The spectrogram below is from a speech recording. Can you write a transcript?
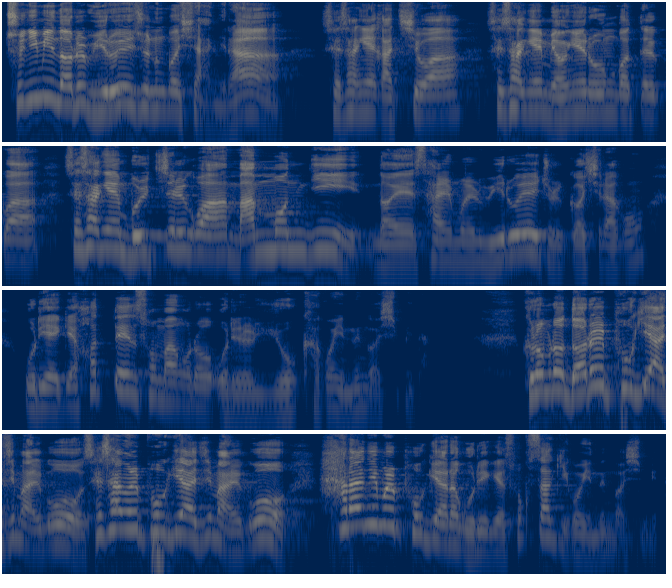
주님이 너를 위로해 주는 것이 아니라 세상의 가치와 세상의 명예로운 것들과 세상의 물질과 만몬이 너의 삶을 위로해 줄 것이라고 우리에게 헛된 소망으로 우리를 유혹하고 있는 것입니다. 그러므로 너를 포기하지 말고 세상을 포기하지 말고 하나님을 포기하라고 우리에게 속삭이고 있는 것입니다.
